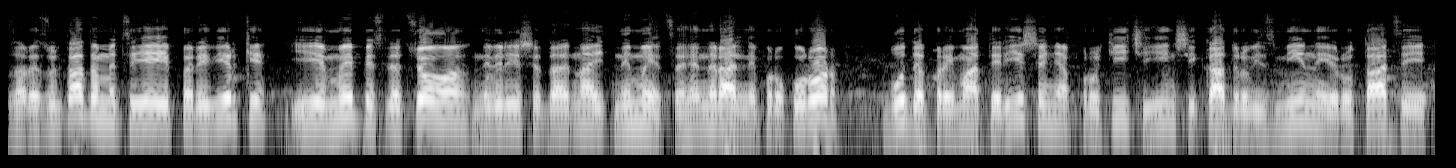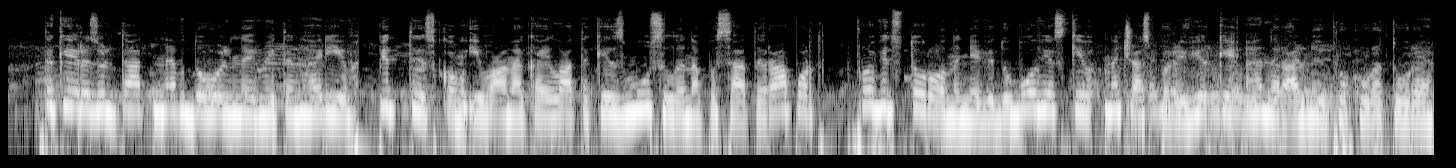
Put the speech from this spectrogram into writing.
За результатами цієї перевірки, і ми після цього не вирішить, навіть не ми, це генеральний прокурор буде приймати рішення про ті чи інші кадрові зміни і ротації Такий результат не вдовольнив мітингарів. Під тиском Івана Кайла таки змусили написати рапорт про відсторонення від обов'язків на час перевірки Генеральної прокуратури.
